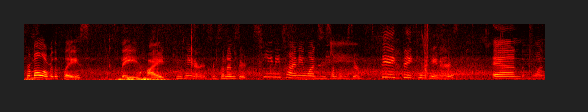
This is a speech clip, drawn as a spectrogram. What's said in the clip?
from all over the place, they hide containers. So sometimes they're teeny tiny ones, and sometimes they're big, big containers. And one.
